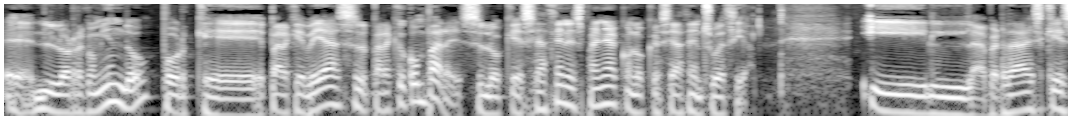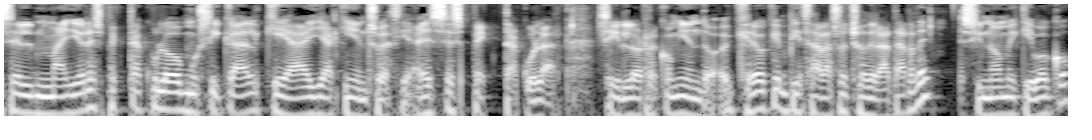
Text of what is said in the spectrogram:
Eh, lo recomiendo porque para que veas, para que compares lo que se hace en España con lo que se hace en Suecia. Y la verdad es que es el mayor espectáculo musical que hay aquí en Suecia. Es espectacular. Sí, lo recomiendo. Creo que empieza a las 8 de la tarde, si no me equivoco,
